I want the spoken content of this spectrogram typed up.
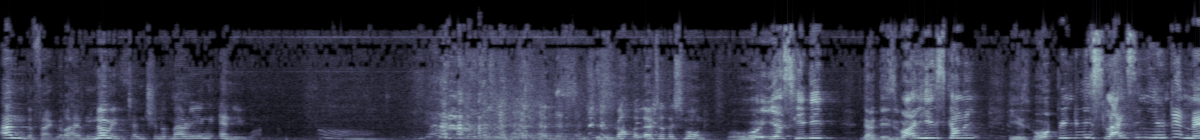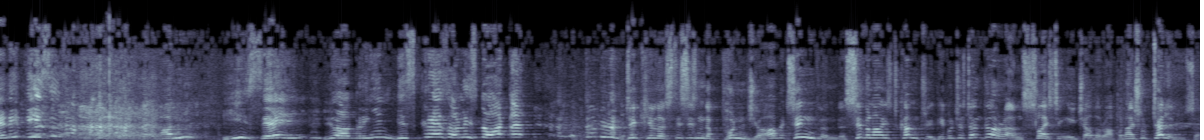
and the fact that I have no intention of marrying anyone. Oh. You should have got the letter this morning. Oh, yes, he did. That is why he is coming. He is hoping to be slicing you into many pieces. Pardon? He is saying you are bringing disgrace on his daughter. Don't be ridiculous. This isn't the Punjab. It's England, a civilized country. People just don't go around slicing each other up, and I shall tell him so.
